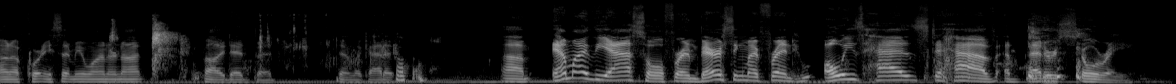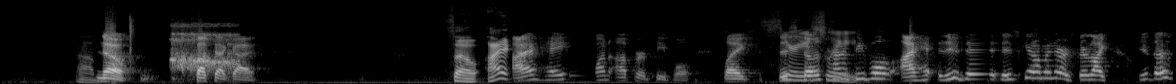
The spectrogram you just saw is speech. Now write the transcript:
don't know if Courtney sent me one or not. Probably did, but didn't look at it. Um, am I the asshole for embarrassing my friend who always has to have a better story? Um, No, fuck that guy. So I I hate one upper people. Like this, those kind of people, I ha- dude, they, they just get on my nerves. They're like, you those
